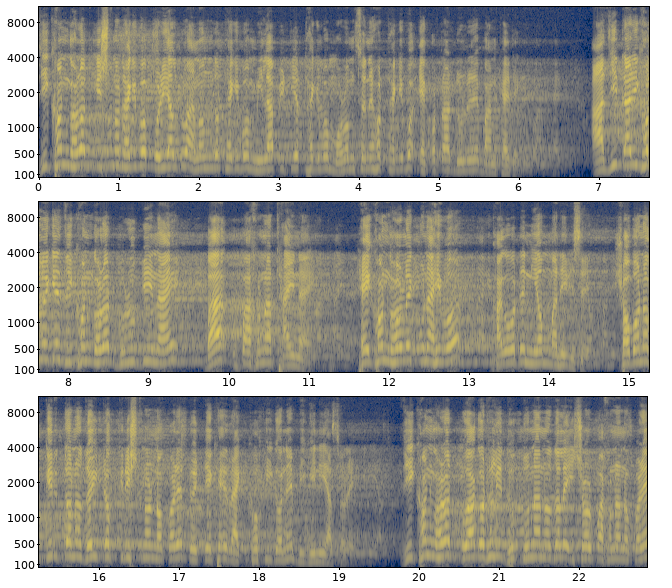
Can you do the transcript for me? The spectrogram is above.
যিখন ঘৰত কৃষ্ণ থাকিব, পৰিয়ালটো আনন্দত থাকিব মিলা প্ৰীতিত থাকিব, মৰম চেনেহত থাকিব, একতাৰ দোলেৰে বান্ধ খাই থাকিব। আজি তাৰিখলৈকে যিখন ঘৰত গুৰুগী নাই বা উপাসনা ঠাই নাই, সেইখন ঘৰলৈ কোন আহিব? ভাগৱতে নিয়ম বান্ধি দিছে। শ্ৰৱণ, কীৰ্তন জৈত কৃষ্ণ নকৰে, তৈতেখে ৰাক্ষসীগণে বিঘিনি আচৰে। যিখন ঘৰত পুৱা গধূলি ধূপ ধূনা নজ্বলে ঈশ্বৰ উপাসনা নকৰে,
